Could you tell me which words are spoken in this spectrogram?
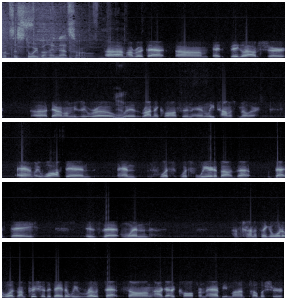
What's the story behind that song? Um, I wrote that um, at Big Loud Shirt uh, down on Music Row Yeah. with Rodney Clawson and Lee Thomas Miller, and we walked in. And what's what's weird about that that day is that when I'm trying to think of what it was. I'm pretty sure the day that we wrote that song, I got a call from Abby, my publisher,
